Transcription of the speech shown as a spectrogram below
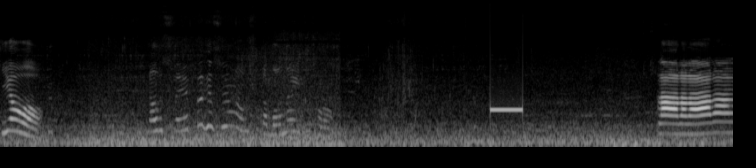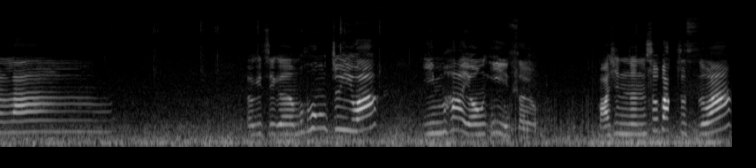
귀여워 나도 진짜 예쁘게 수영하고 싶다 머메이드처럼 라라라라라. 여기 지금 홍주희와 임하영이 있어요. 맛있는 수박 주스와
